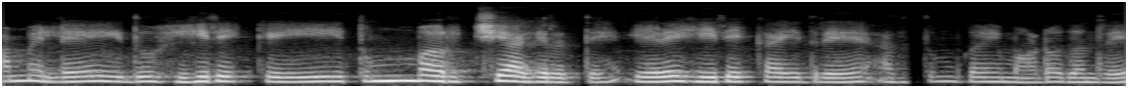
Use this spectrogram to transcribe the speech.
ಆಮೇಲೆ ಇದು ಹೀರೆಕಾಯಿ ತುಂಬ ರುಚಿಯಾಗಿರುತ್ತೆ. ಎಳೆ ಹೀರೆಕಾಯಿ ಇದ್ದರೆ ಅದು ತುಂಬಕಾಯಿ ಮಾಡೋದಂದರೆ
